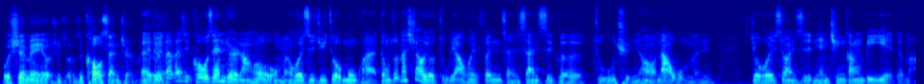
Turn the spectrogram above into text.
我学妹也有去做，是 call center 嘛？哎、欸，对，大概是 call center，然后我们会是去做募款的动作。那校友主要会分成三四个族群哈，那我们就会算是年轻刚毕业的嘛。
